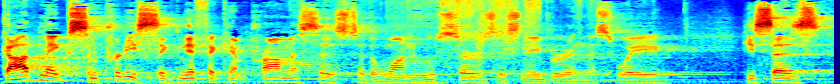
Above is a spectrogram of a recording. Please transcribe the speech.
God makes some pretty significant promises to the one who serves his neighbor in this way. He says,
